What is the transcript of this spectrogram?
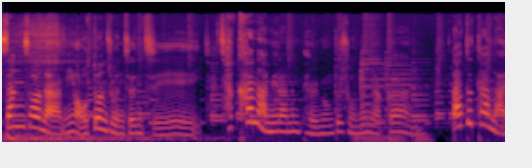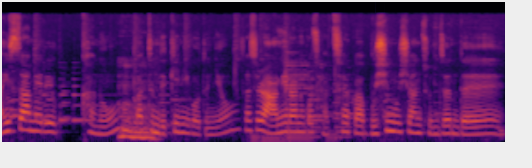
갑상선암이 어떤 존재인지 자, 착한 암이라는 별명도 저는 약간 따뜻한 아이스 아메리카노 같은 느낌이거든요. 사실 암이라는 것 자체가 무시무시한 존재인데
